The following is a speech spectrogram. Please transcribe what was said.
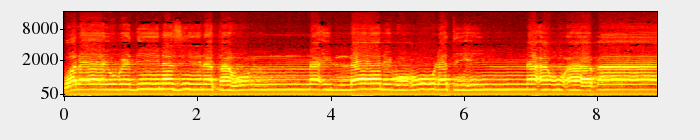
وَلَا يُبْدِينَ زِينَتَهُنَّ إِلَّا لِبُعُولَتِهِنَّ أَوْ آبَائِهِنَّ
